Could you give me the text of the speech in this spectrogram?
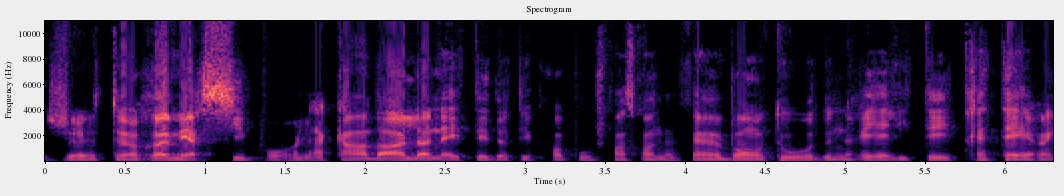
je te remercie pour la candeur, l'honnêteté de tes propos. Je pense qu'on a fait un bon tour d'une réalité très terrain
